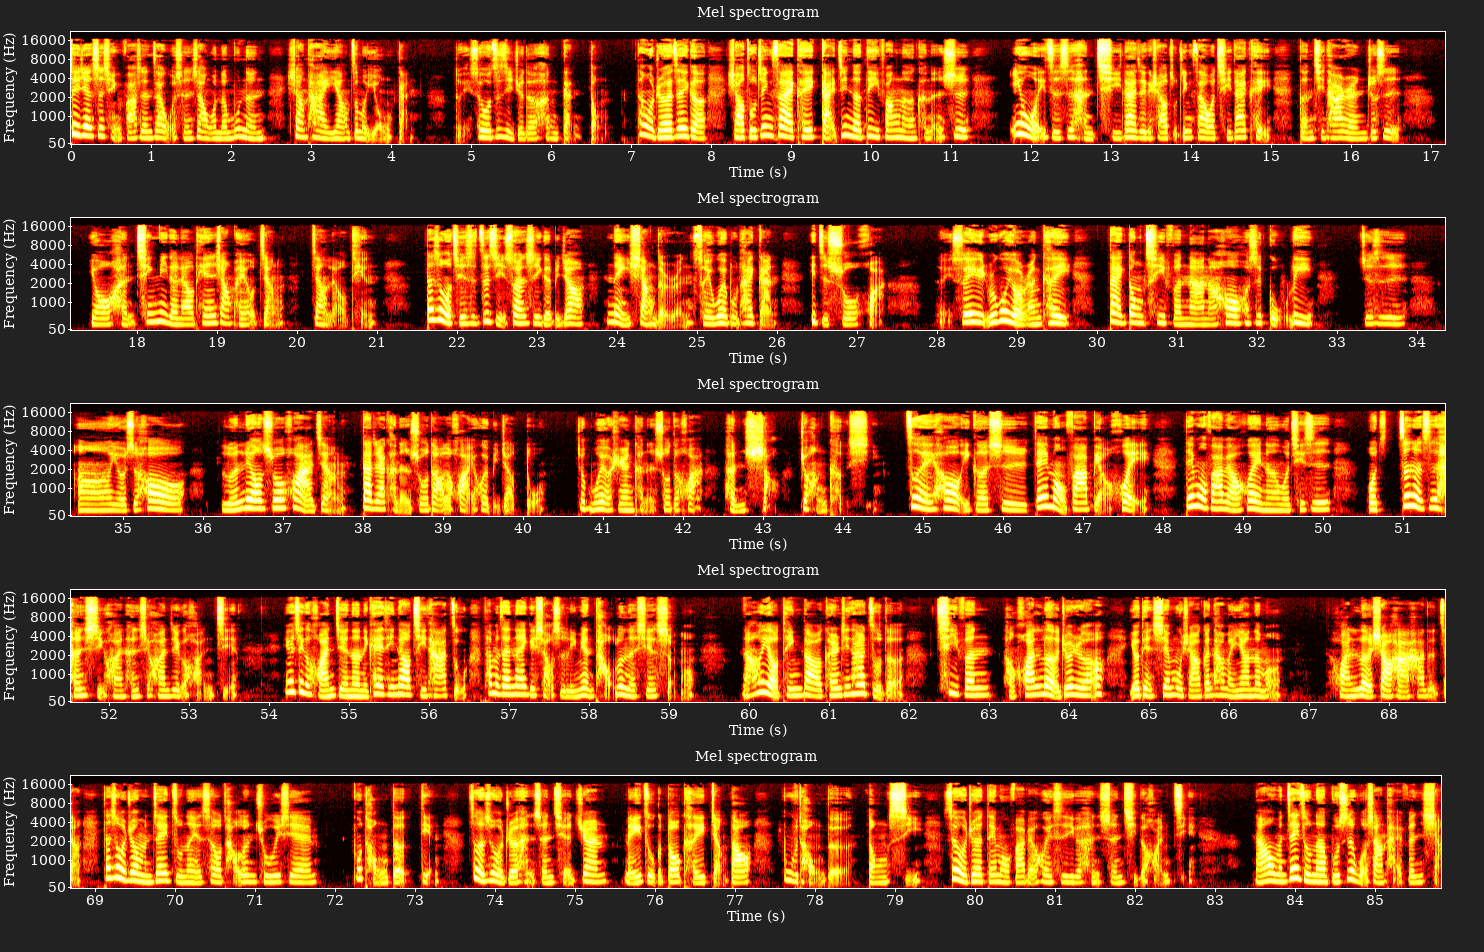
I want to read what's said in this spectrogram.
这件事情发生在我身上，我能不能像他一样这么勇敢？对，所以我自己觉得很感动。但我觉得这个小组竞赛可以改进的地方呢，可能是因为我一直是很期待这个小组竞赛，我期待可以跟其他人就是有很亲密的聊天，像朋友这样这样聊天。但是我其实自己算是一个比较内向的人，所以我也不太敢一直说话。对，所以如果有人可以。带动气氛呐，然后或是鼓励，就是嗯，有时候轮流说话，这样大家可能说到的话也会比较多，就不会有些人可能说的话很少，就很可惜。最后一个是 demo 发表会，demo 发表会呢，我其实我真的是很喜欢很喜欢这个环节，因为这个环节呢，你可以听到其他组他们在那一个小时里面讨论了些什么。然后有听到可能其他组的气氛很欢乐，就会觉得哦有点羡慕，想要跟他们一样那么欢乐，笑哈哈的这样。但是我觉得我们这一组呢，也是有讨论出一些不同的点，这个是我觉得很神奇的，居然每一组都可以讲到不同的东西，所以我觉得 demo 发表会是一个很神奇的环节。然后我们这一组呢，不是我上台分享，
